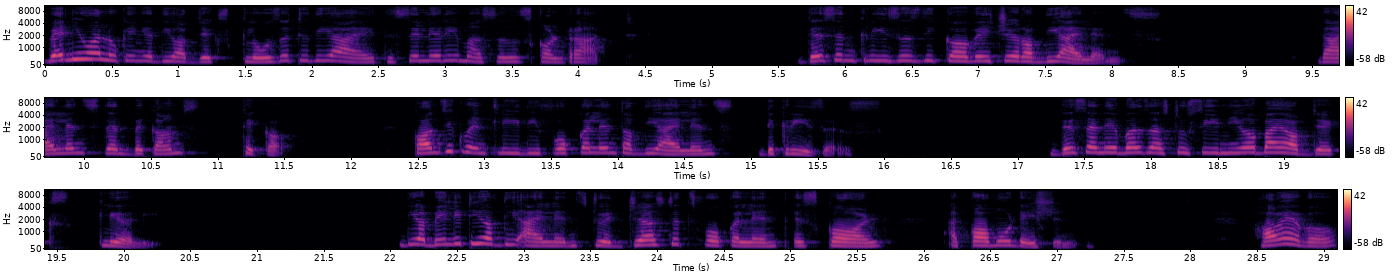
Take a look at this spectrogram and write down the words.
When you are looking at the objects closer to the eye, the ciliary muscles contract. This increases the curvature of the eye lens the lens then becomes thicker. Consequently, the focal length of the lens decreases. This enables us to see nearby objects clearly. The ability of the lens to adjust its focal length is called accommodation. However,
